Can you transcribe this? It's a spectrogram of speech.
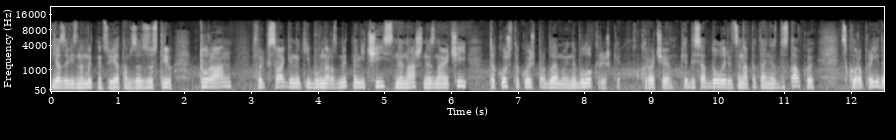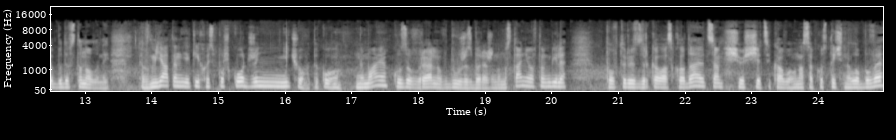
я завіз на митницю, я там зустрів Туран, Volkswagen, який був на розмитненні, чийсь, не наш, не знаю чий, також такою ж проблемою не було кришки. Коротше, 50 доларів ціна питання з доставкою. Скоро приїде, буде встановлений. Вм'ятин якихось пошкоджень, нічого такого немає. Кузов реально в дуже збереженому стані автомобіля. Повторюсь, дзеркала складаються. Що ще цікавого, у нас акустичне лобове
